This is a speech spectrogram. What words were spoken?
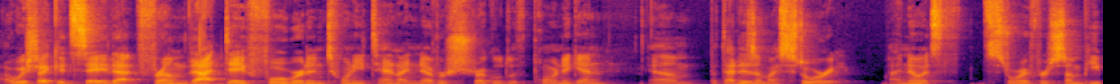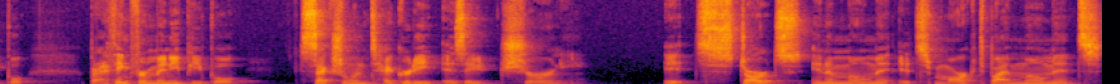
I wish I could say that from that day forward in 2010, I never struggled with porn again. Um, but that isn't my story. I know it's the story for some people, but I think for many people, sexual integrity is a journey. It starts in a moment, it's marked by moments,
